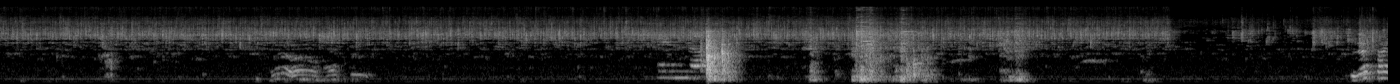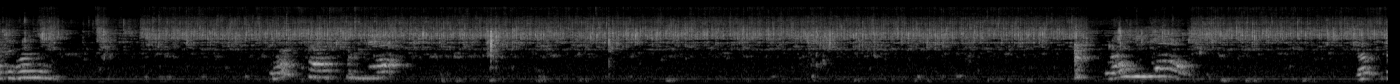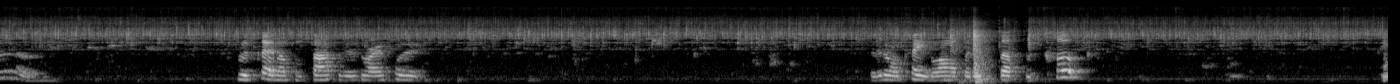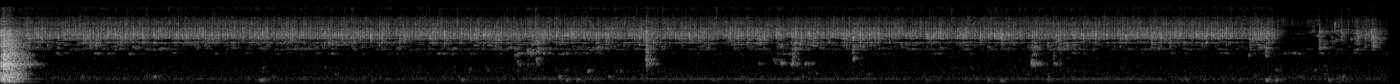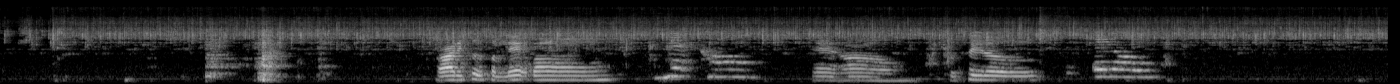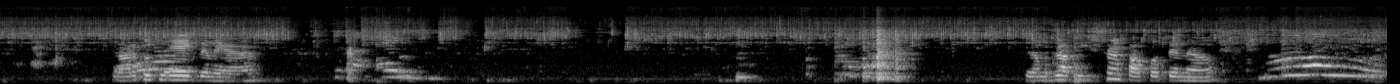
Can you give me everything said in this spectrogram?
Did that home? what's happening next? What are you at? Oh, good. We're cutting up some sausages right quick. It don't take long for this stuff to cook. I already cooked some neck bones. Neck bones. And um, potatoes. Potatoes. And I already put some eggs in there. Eggs. Then I'm gonna drop these shrimp off up in there. No.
